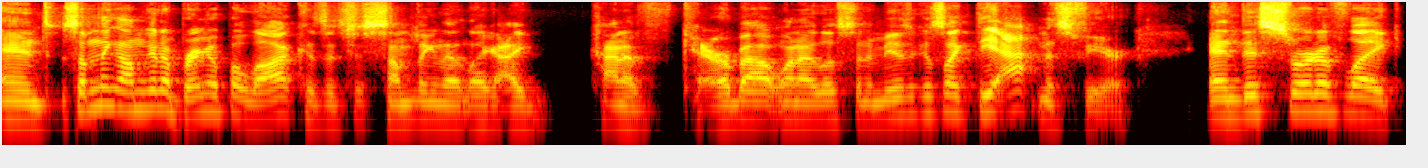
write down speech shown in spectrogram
And something I'm gonna bring up a lot because it's just something that like I kind of care about when I listen to music is like the atmosphere and this sort of like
